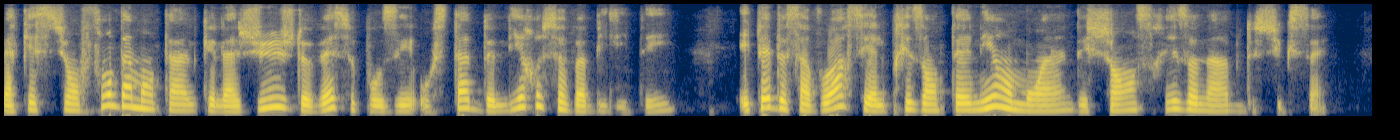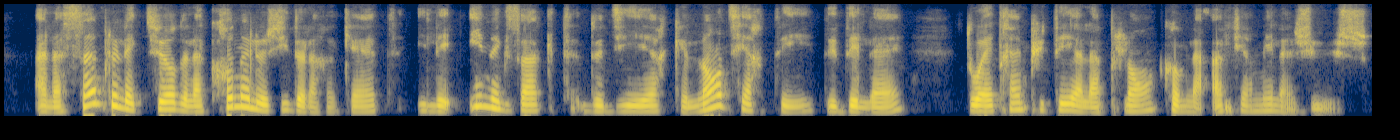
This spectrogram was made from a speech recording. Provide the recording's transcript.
la question fondamentale que la juge devait se poser au stade de l'irrecevabilité était de savoir si elle présentait néanmoins des chances raisonnables de succès. À la simple lecture de la chronologie de la requête, il est inexact de dire que l'entièreté des délais doit être imputée à la plan comme l'a affirmé la juge.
